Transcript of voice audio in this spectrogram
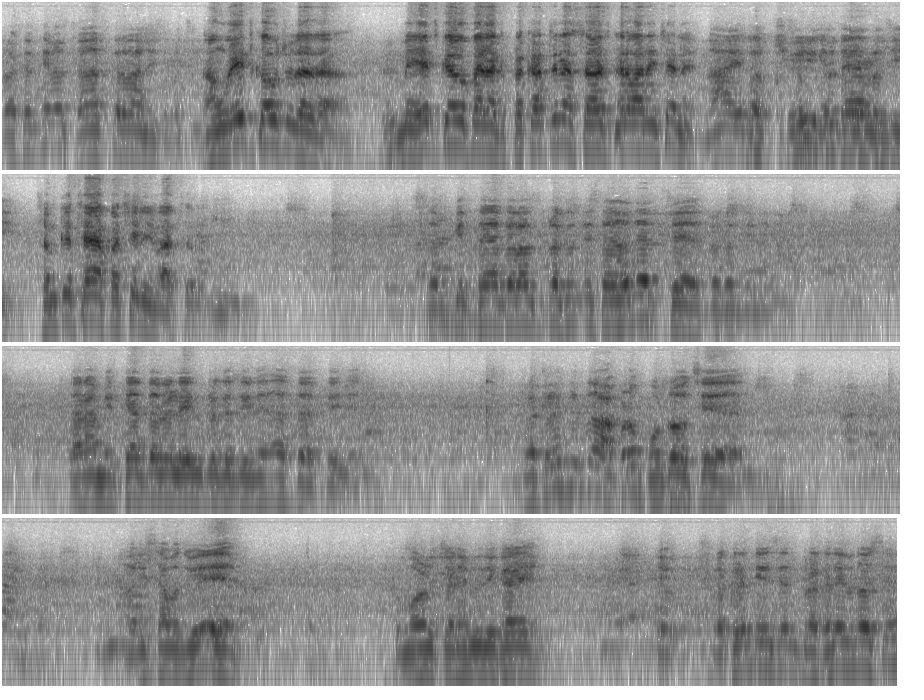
પ્રકૃતિનો સહજ કરવાની છે પછી. હું એ જ કહું છું દાદા. મેં એ જ કહ્યું પહેલા પ્રકૃતિને સહજ કરવાની છે ને. ના એ તો સંકિત થયા પછી. સંકેત થયા પછીની વાત કરું. સંકેત થયા પેલા પ્રકૃતિ સહજ જ છે પ્રકૃતિ તારા મિથ્યાત્વને લઈને પ્રકૃતિ અસર થઈ જાય. પ્રકૃતિ તો આપણો ફોટો છે. અરીસામાં જોઈએ તો મોડું ચડેલું દેખાય. પ્રકૃતિ છે પ્રકૃતિ બધો છે.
